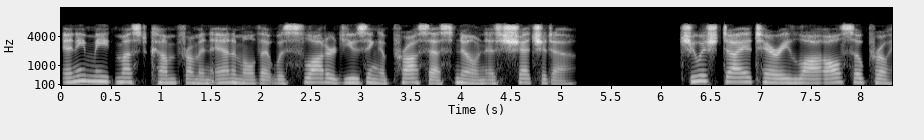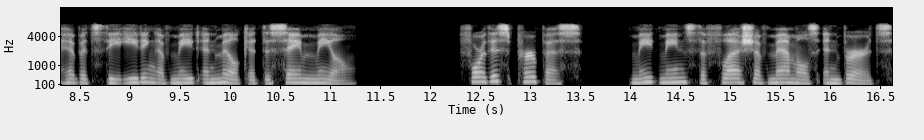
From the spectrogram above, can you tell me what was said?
Any meat must come from an animal that was slaughtered using a process known as shechita. Jewish dietary law also prohibits the eating of meat and milk at the same meal. For this purpose, meat means the flesh of mammals and birds,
